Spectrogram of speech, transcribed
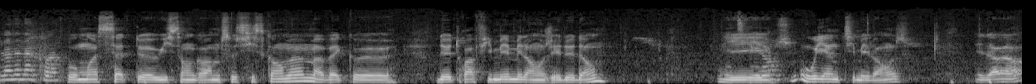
L'ananas quoi? Au moins 700-800 grammes saucisses quand même, avec 2-3 fumées mélangées dedans. Un petit mélange Oui, un petit mélange. Et là,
